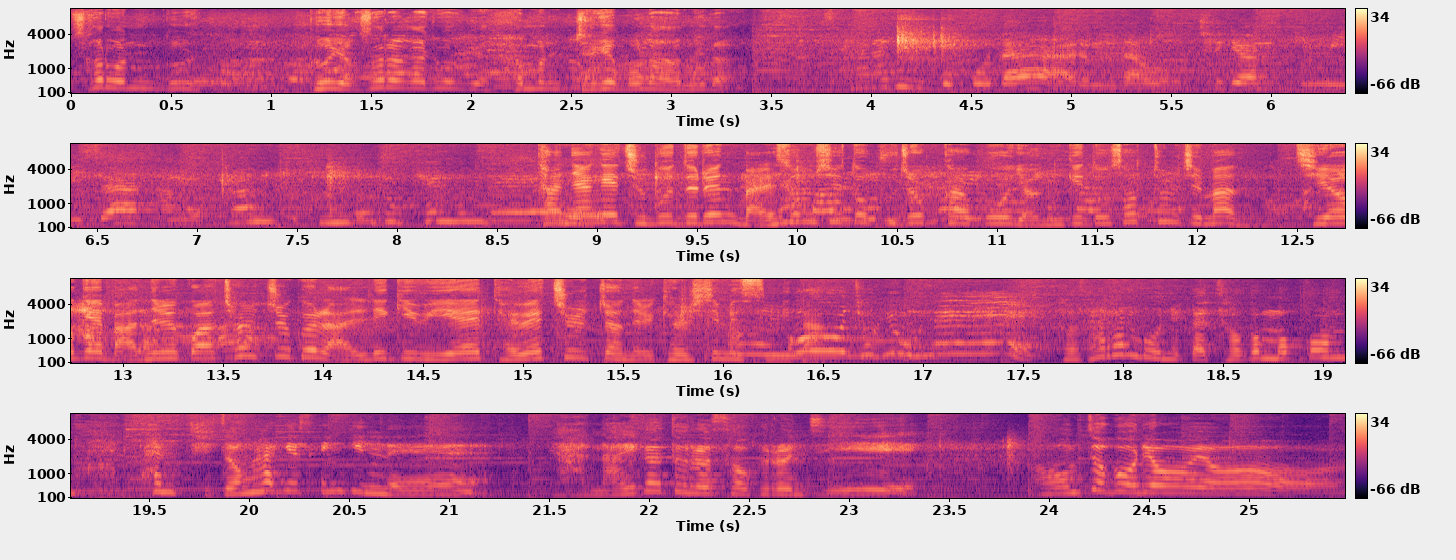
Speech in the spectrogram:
서로는 그, 그 역사를 가지고 한번 즐겨보려 합니다. 사람이 꽃보다 아름다워. 출연 김미자, 강옥현, 김도 좋겠는데. 단양의 주부들은 말솜씨도 부족하고 연기도 서툴지만 지역의 마늘과 철쭉을 알리기 위해 대회 출전을 결심했습니다. 오 저기 오네. 저 사람 보니까 저거 먹고 한 지정하게 생겼네. 야 나이가 들어서 그런지 엄청 어려워요.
